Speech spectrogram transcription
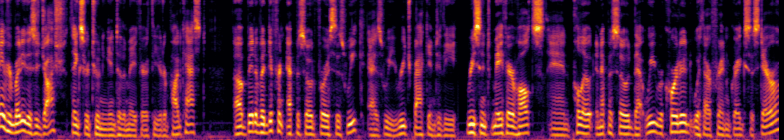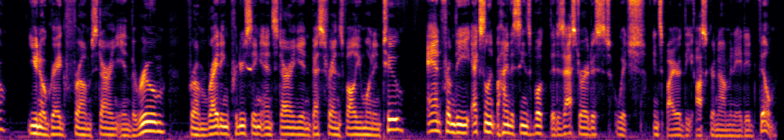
Hey, everybody, this is Josh. Thanks for tuning into the Mayfair Theater Podcast. A bit of a different episode for us this week as we reach back into the recent Mayfair vaults and pull out an episode that we recorded with our friend Greg Sestero. You know Greg from starring in The Room, from writing, producing, and starring in Best Friends Volume 1 and 2, and from the excellent behind the scenes book, The Disaster Artist, which inspired the Oscar nominated film.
